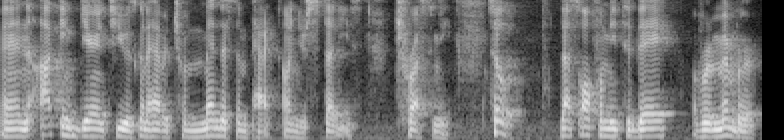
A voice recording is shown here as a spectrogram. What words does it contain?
And I can guarantee you it's going to have a tremendous impact on your studies. Trust me. So that's all for me today. Remember,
